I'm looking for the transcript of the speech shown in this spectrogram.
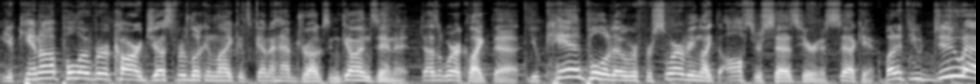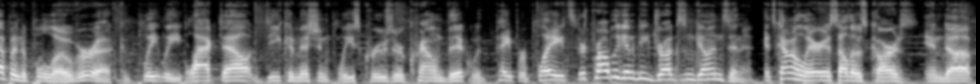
you cannot pull over a car just for looking like it's gonna have drugs and guns in it. Doesn't work like that. You can pull it over for swerving, like the officer says here in a second. But if you do happen to pull over a completely blacked out, decommissioned police cruiser Crown Vic with paper plates, there's probably gonna be drugs and guns in it. It's kind of hilarious how those cars end up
